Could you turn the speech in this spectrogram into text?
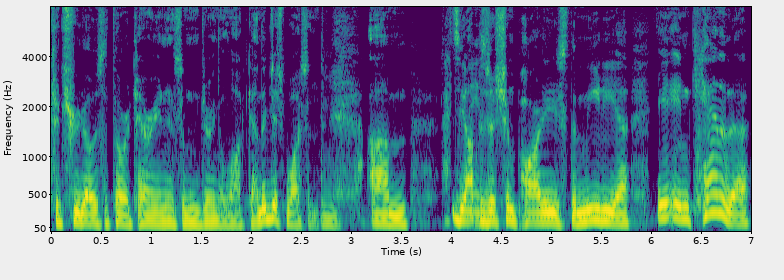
to Trudeau's authoritarianism during the lockdown. There just wasn't. Um, the opposition parties, the media. In Canada,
